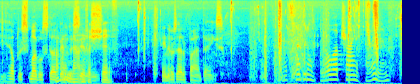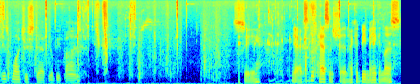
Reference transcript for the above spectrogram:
he helped us smuggle stuff into the not have a city. shiv? He knows how to find things. Let's hope we don't blow up trying to find him. Just watch your step, you'll be fine. Let's see. Yeah, because I keep passing shit. I could be making this.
